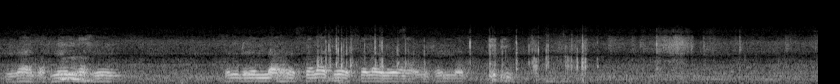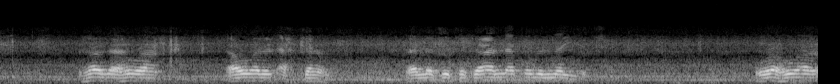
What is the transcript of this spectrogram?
بسم الله الرحمن الرحيم. الحمد لله والصلاة والسلام على محمد. هذا هو أول الأحكام التي تتعلق بالميت وهو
